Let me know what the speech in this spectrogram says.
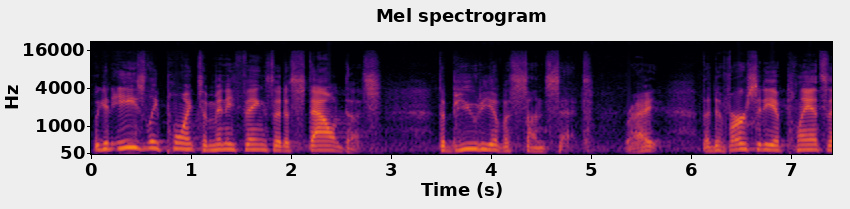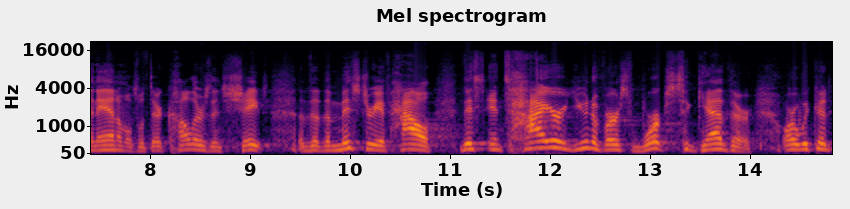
We could easily point to many things that astound us the beauty of a sunset, right? The diversity of plants and animals with their colors and shapes, the, the mystery of how this entire universe works together. Or we could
